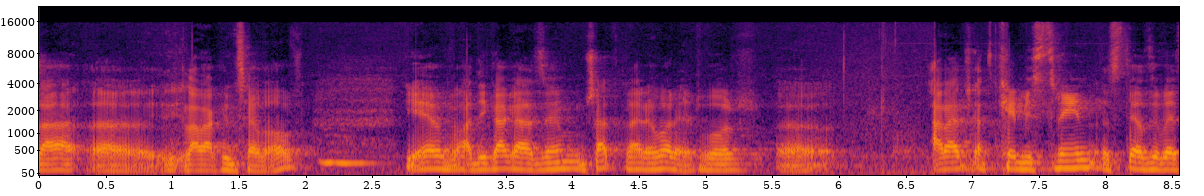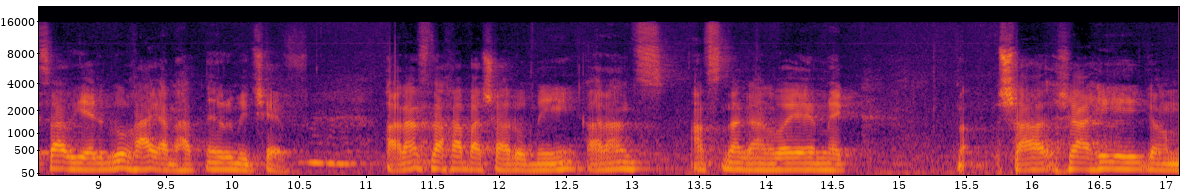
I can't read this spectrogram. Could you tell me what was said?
լավագույն ցելով եւ ադիկա գազեմ շատ կարեւոր էր որ առաջ այդ քեմիստրին ստեղծվեցավ երկու հայ անհատներու միջև առանց նախաբաշխարումի առանց անձնական ոյե մեկ շահի կամ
